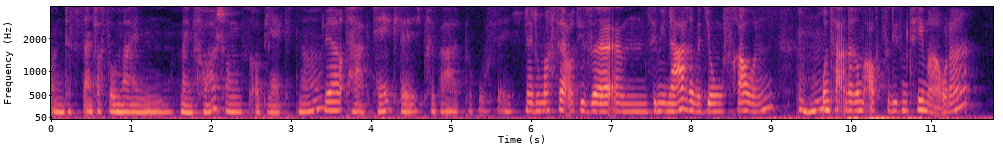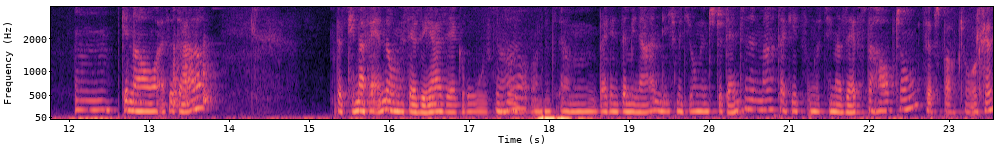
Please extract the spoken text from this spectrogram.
und das ist einfach so mein, mein Forschungsobjekt, ne? Ja. tagtäglich, privat, beruflich. Ja, du machst ja auch diese ähm, Seminare mit jungen Frauen, mhm. unter anderem auch zu diesem Thema, oder? Mhm. Genau, also da das Thema Veränderung ist ja sehr, sehr groß. Ne? Mhm. Und ähm, bei den Seminaren, die ich mit jungen Studentinnen mache, da geht es um das Thema Selbstbehauptung. Selbstbehauptung, okay.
